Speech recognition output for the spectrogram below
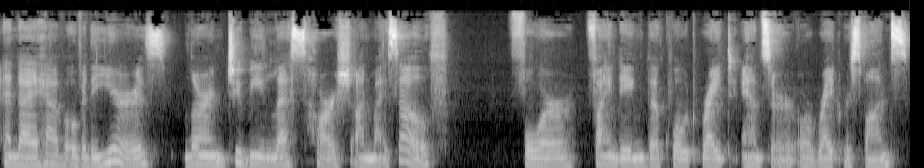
And I have over the years learned to be less harsh on myself for finding the quote right answer or right response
